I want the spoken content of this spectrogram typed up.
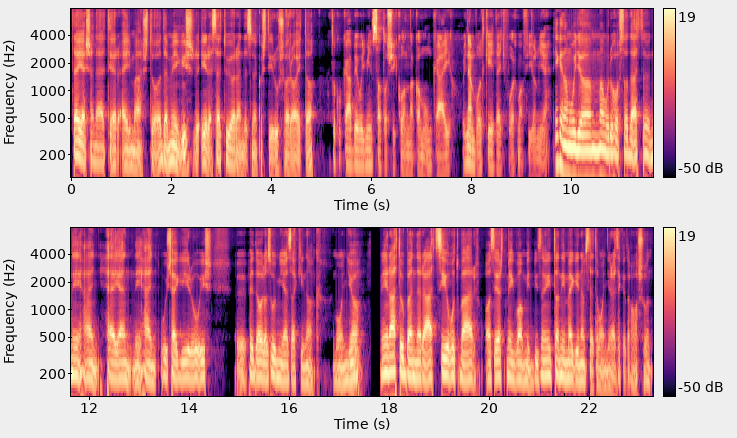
teljesen eltér egymástól, de mégis mhm. érezhető a rendezőnek a stílusa rajta akkor kb. úgy, mint Satoshi Konnak a munkái, hogy nem volt két egyforma filmje. Igen, amúgy a Mamoru Hosszadát néhány helyen, néhány újságíró is, például az új Miyazaki-nak mondja. Hmm. Én látok benne rációt, bár azért még van mit bizonyítani, meg én nem szeretem annyira ezeket a hason,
